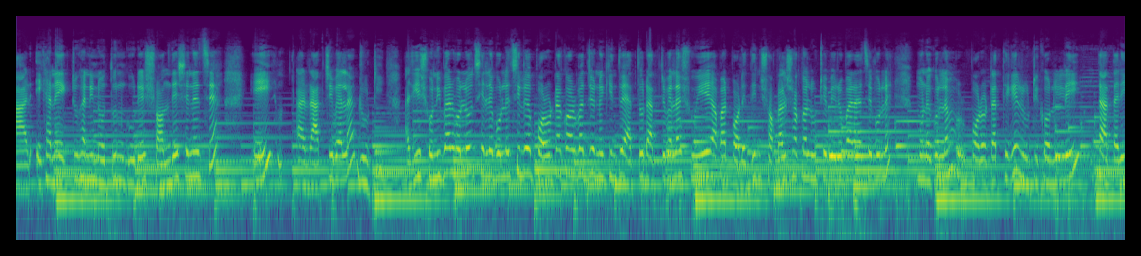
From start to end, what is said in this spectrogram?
আর এখানে একটুখানি নতুন গুড়ের সন্দেশ এনেছে, এই আর রাত্রিবেলা রুটি। আজকে শনিবার হলেও ছেলে বলেছিল পরোটা করবার জন্য, কিন্তু এত রাত্রিবেলা শুয়ে আবার পরের দিন সকাল সকাল উঠে বেরোবার আছে বলে মনে করলাম, পরোটার থেকে রুটি করলেই তাড়াতাড়ি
